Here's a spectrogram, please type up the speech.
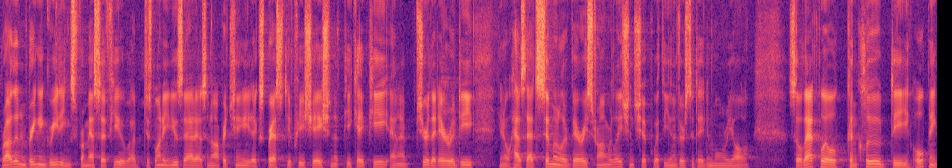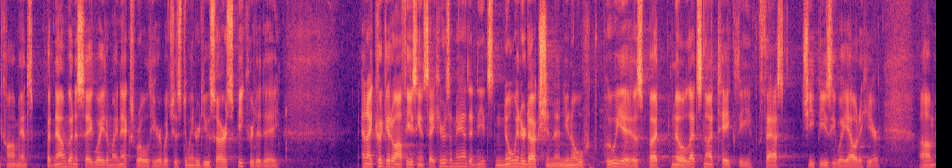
rather than bringing greetings from SFU, I just want to use that as an opportunity to express the appreciation of PKP, and I'm sure that Érudit, you know, has that similar very strong relationship with the Université de Montréal. So that will conclude the opening comments, but now I'm going to segue to my next role here, which is to introduce our speaker today. And I could get off easy and say, here's a man that needs no introduction, and you know who he is, but no, let's not take the fast cheap, easy way out of here. Um,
